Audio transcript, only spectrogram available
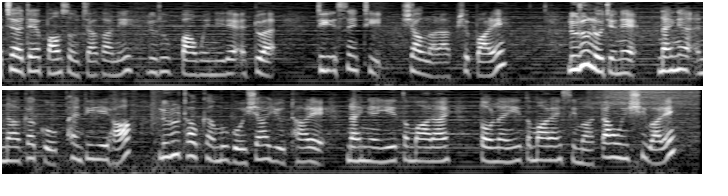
အကြက်တဲပေါင်းစုံကြကနေလူထုပါဝင်နေတဲ့အတွက်ဒီအဆင့်ထိရောက်လာတာဖြစ်ပါတယ်။ လူထုလိုချင်တဲ့နိုင်ငံအနာဂတ်ကိုဖန်တီးရေးဟာလူထုထောက်ခံမှုကိုရယူထားတဲ့နိုင်ငံရေးသမားတိုင်းတော်လှန်ရေးသမားတိုင်းစီမှာတာဝန်ရှိပါတယ်။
